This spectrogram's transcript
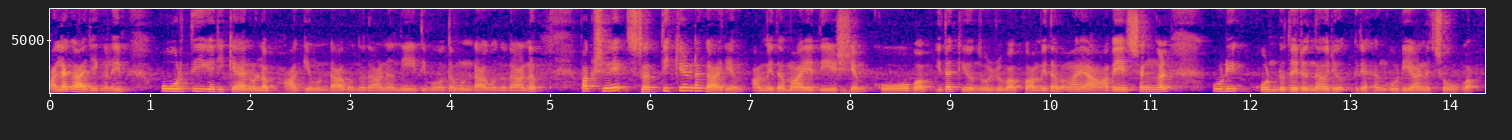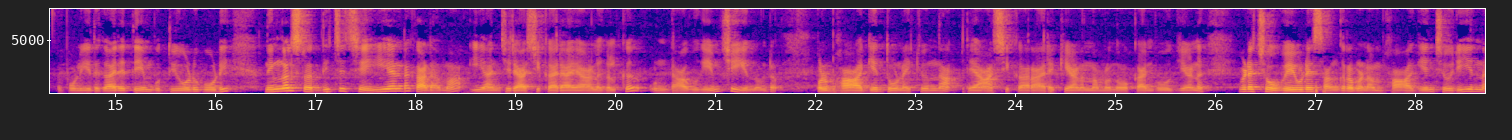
പല കാര്യങ്ങളെയും പൂർത്തീകരിക്കാനുള്ള ഭാഗ്യമുണ്ടാകുന്നതാണ് നീതിബോധം ഉണ്ടാകുന്നതാണ്. പക്ഷേ ശ്രദ്ധിക്കേണ്ട കാര്യം അമിതമായ ദേഷ്യം കോപം ഇതൊക്കെ ഒന്ന് ഒഴിവാക്കും അമിതമായ ആവേശങ്ങൾ കൂടി കൊണ്ടുതരുന്ന ഒരു ഗ്രഹം കൂടിയാണ് ചൊവ്വ. അപ്പോൾ ഏത് കാര്യത്തെയും ബുദ്ധിയോടുകൂടി നിങ്ങൾ ശ്രദ്ധിച്ച് ചെയ്യേണ്ട കടമ ഈ അഞ്ച് രാശിക്കാരായ ആളുകൾക്ക് ഉണ്ടാവുകയും ചെയ്യുന്നുണ്ട്. അപ്പോൾ ഭാഗ്യം തുണയ്ക്കുന്ന രാശിക്കാർ ആരൊക്കെയാണെന്ന് നമ്മൾ നോക്കാൻ പോവുകയാണ്. ഇവിടെ ചൊവ്വയുടെ സംക്രമണം ഭാഗ്യം ചൊരിയുന്ന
